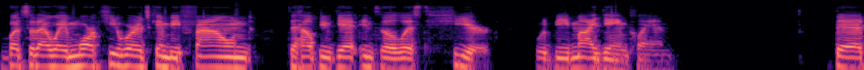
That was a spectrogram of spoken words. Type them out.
but so that way more keywords can be found to help you get into the list here would be my game plan. That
